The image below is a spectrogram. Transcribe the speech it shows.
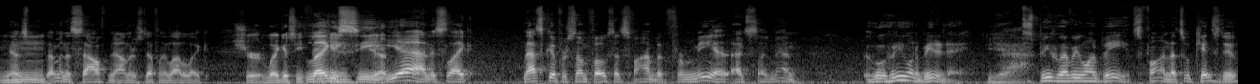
You know, it's- I'm in the South now. and There's definitely a lot of like sure legacy thinking. legacy. Yeah. Yeah. and it's like that's good for some folks. That's fine, but for me, I, I just like, man, who, who do you want to be today? Yeah. just be whoever you want to be. It's fun. That's what kids do.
